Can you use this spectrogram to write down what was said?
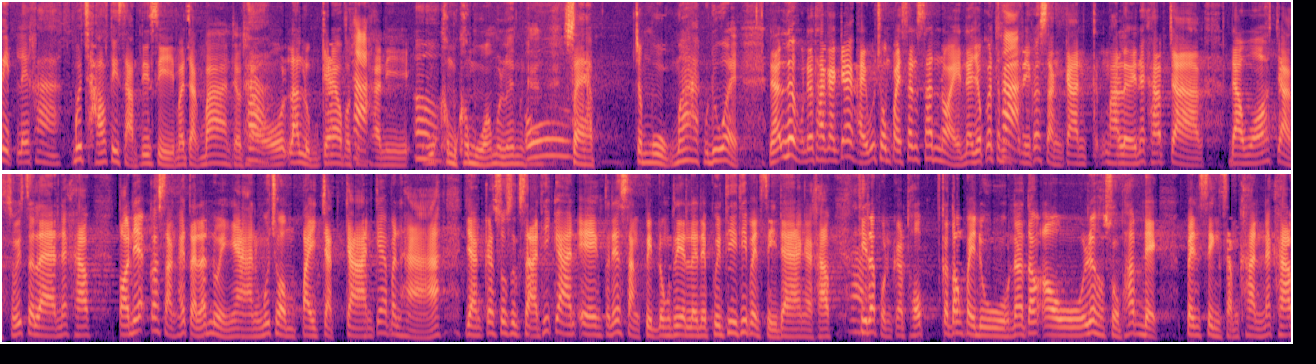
ปิดเลยค่ะ เมื่อเช้าตีสามตีสี่มาจากบ้านแถค่ะวๆลาดหลุมแก้วปทุมค่ะธานีเอออู้ขมุกขมัวหมดเลยเหมือนกัน โอ้ แสบ จมูกมากด้วยนะเรื่องของแนวทางการแก้ไขผู้ชมไปสั้นๆหน่อย นายกรัฐมนตรีก็สั่งการมาเลยนะครับ จากดาวอสจากสวิตเซอร์แลนด์นะครับ ตอนนี้ก็สั่งให้แต่ละหน่วยงานคุณผู้ชมไปจัดการแก้ปัญหา อย่างกระทรวงศึกษาธิการเอง ตอนนี้สั่งปิดโรงเรียนเลยในพื้นที่ที่เป็นสีแดงอะครับค่ะที่รับผลกระทบก็ต้องไปดูนะต้องเอาเรื่องของสุขภาพเด็กเป็นสิ่งสำคัญนะครับ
